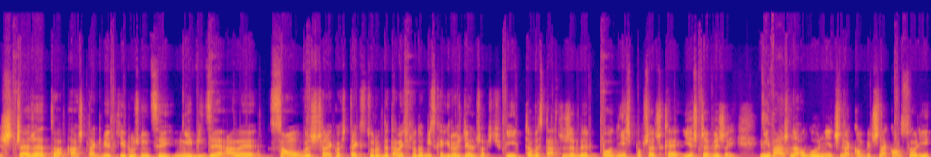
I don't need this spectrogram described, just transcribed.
szczerze to aż tak wielkiej różnicy nie widzę, ale są wyższa jakość tekstur, detale środowiska i rozdzielczość. I to wystarczy, żeby podnieść poprzeczkę jeszcze wyżej. Nieważne ogólnie czy na kompie, czy na konsoli,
